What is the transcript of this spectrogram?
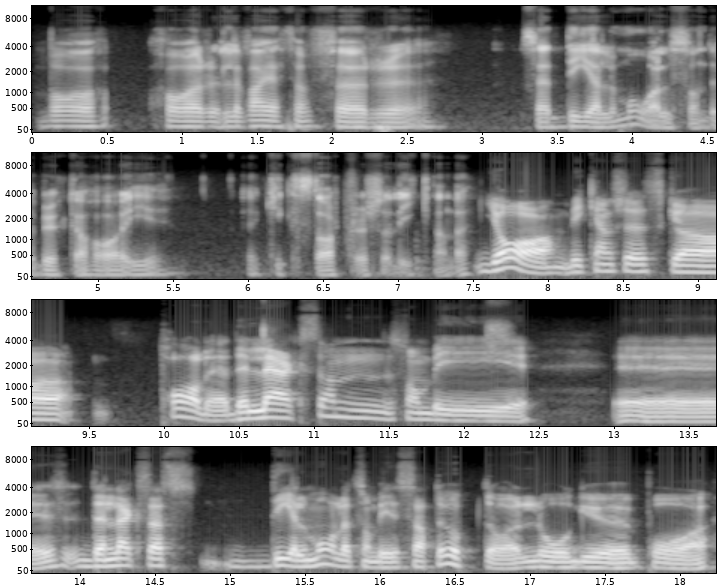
Vad har Leviathan för eh, så här, delmål som det brukar ha i Kickstarters och liknande? Ja, vi kanske ska ta det. Det lägsta som vi eh, den lägsta delmålet som vi satte upp då låg ju på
